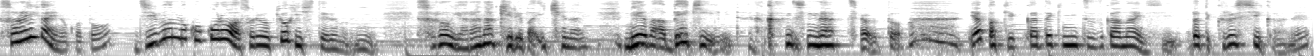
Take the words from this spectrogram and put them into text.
それ以外のこと？自分の心はそれを拒否してるのにそれをやらなければいけない。ネバーべきみたいな感じになっちゃうとやっぱ結果的に続かないしだって苦しいからね。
